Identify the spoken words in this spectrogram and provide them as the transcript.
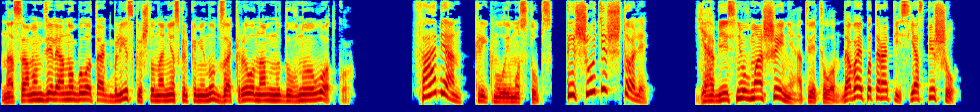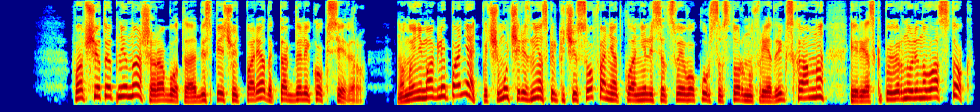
На самом деле оно было так близко, что на несколько минут закрыло нам надувную лодку. «Фабиан!» — крикнула ему Ступс. «Ты шутишь, что ли?» «Я объясню в машине», — ответил он. «Давай поторопись, я спешу». «Вообще-то это не наша работа — обеспечивать порядок так далеко к северу. Но мы не могли понять, почему через несколько часов они отклонились от своего курса в сторону Фредриксхамна и резко повернули на восток.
